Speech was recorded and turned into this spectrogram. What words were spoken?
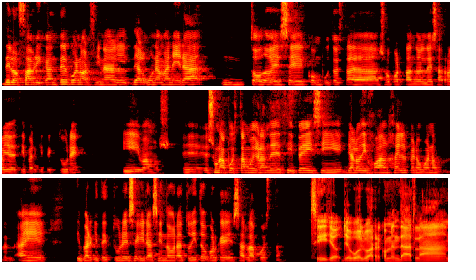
De los fabricantes, bueno, al final, de alguna manera, mm, todo ese cómputo está soportando el desarrollo de Zip Architecture y vamos, eh, es una apuesta muy grande de Zipe y si, ya lo dijo Ángel, pero bueno, eh, Zip Architecture seguirá siendo gratuito porque esa es la apuesta. Sí, yo, yo vuelvo a recomendarla.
